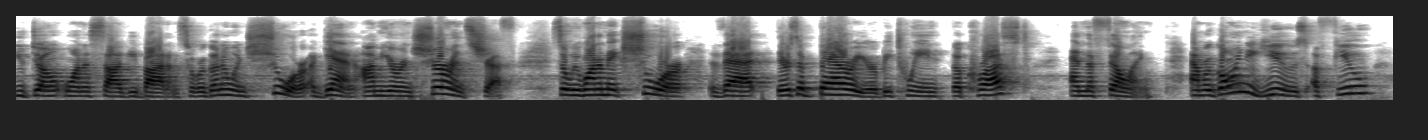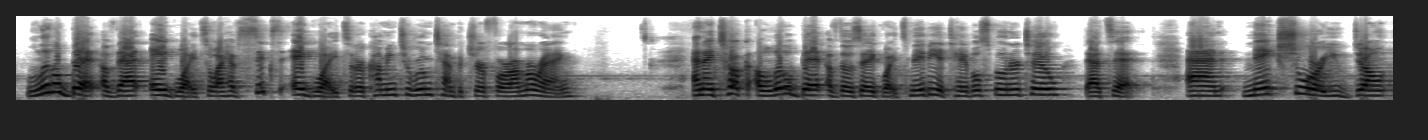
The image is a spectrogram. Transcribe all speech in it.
you don't want a soggy bottom. So we're going to ensure, again, I'm your insurance chef. So we want to make sure that there's a barrier between the crust and the filling. And we're going to use a few little bit of that egg white. So I have six egg whites that are coming to room temperature for our meringue. And I took a little bit of those egg whites, maybe a tablespoon or two, that's it. And make sure you don't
